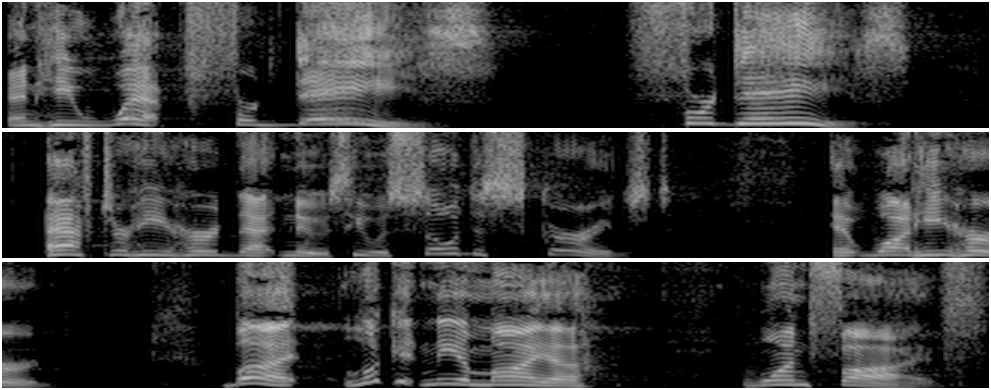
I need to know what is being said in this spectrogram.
and he wept for days for days after he heard that news. He was so discouraged at what he heard. But look at Nehemiah 1 5.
